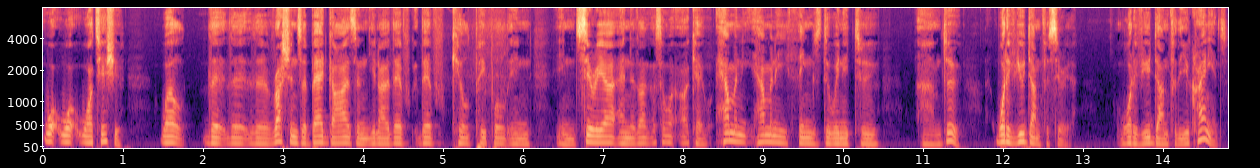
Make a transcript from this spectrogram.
what, what, what's the issue? Well, the, the, the Russians are bad guys, and you know they've they've killed people in, in Syria, and so okay, how many how many things do we need to um, do? What have you done for Syria? What have you done for the Ukrainians?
